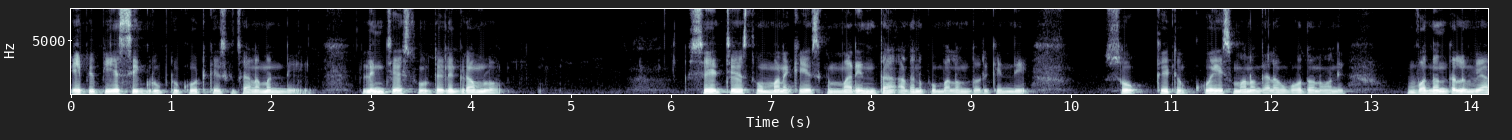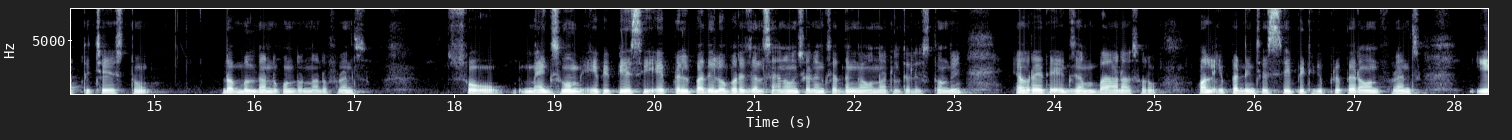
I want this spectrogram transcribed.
ఏపీపీఎస్సీ గ్రూప్ టూ కోర్టు కేసుకి చాలామంది లింక్ చేస్తూ టెలిగ్రామ్లో షేర్ చేస్తూ మన కేసుకి మరింత అదనపు బలం దొరికింది. సో కేటు కేసు మనం గెలవబోతున్నాం అని వదంతలు వ్యాప్తి చేస్తూ డబ్బులు దండుకుంటున్నారు friends. So maximum APSC April పదిలోపు రిజల్ట్స్ అనౌన్స్ చేయడానికి సిద్ధంగా ఉన్నట్లు తెలుస్తుంది. ఎవరైతే ఎగ్జామ్ బాగా రాసారో వాళ్ళు ఇప్పటి నుంచే సిపిటీకి ప్రిపేర్ అవ్వండి ఫ్రెండ్స్. ఈ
